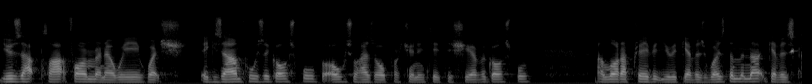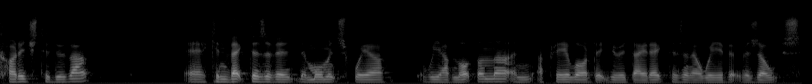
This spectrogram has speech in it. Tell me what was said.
use that platform in a way which examples the gospel, but also has opportunity to share the gospel. And Lord, I pray that you would give us wisdom in that, give us courage to do that. Uh, convict us of the, the moments where we have not done that. And I pray, Lord, that you would direct us in a way that results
